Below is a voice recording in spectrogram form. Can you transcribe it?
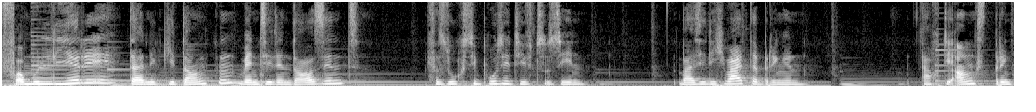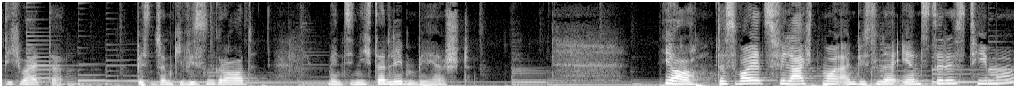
Formuliere deine Gedanken, wenn sie denn da sind, versuch sie positiv zu sehen, weil sie dich weiterbringen. Auch die Angst bringt dich weiter, bis zu einem gewissen Grad, wenn sie nicht dein Leben beherrscht. Ja, das war jetzt vielleicht mal ein bisschen ein ernsteres Thema,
